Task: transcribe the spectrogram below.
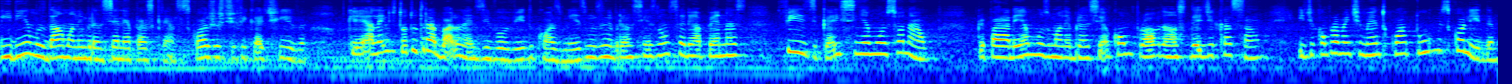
iríamos dar uma lembrancinha né, para as crianças? Qual a justificativa? Porque além de todo o trabalho né, desenvolvido com as mesmas, as lembrancinhas não seriam apenas física, e sim emocional. Prepararemos uma lembrancinha com prova da nossa dedicação e de comprometimento com a turma escolhida.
